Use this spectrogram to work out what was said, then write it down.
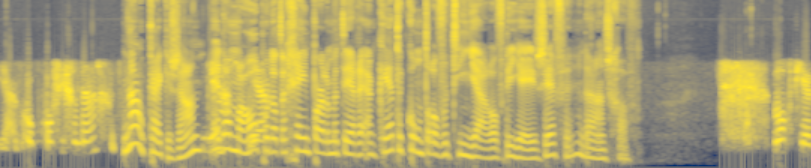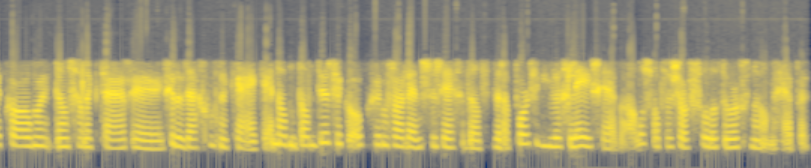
ja, een kop koffie vandaag. Nou, kijk eens aan. en dan maar hopen ja. dat er geen parlementaire enquête komt over tien jaar over de JSF hè, en de aanschaf. Mocht die er komen, dan zal ik daar, eh, zullen we daar goed naar kijken. En dan, dan durf ik ook, eh, mevrouw Lens, te zeggen dat de rapporten die we gelezen hebben... alles wat we zorgvuldig doorgenomen hebben,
